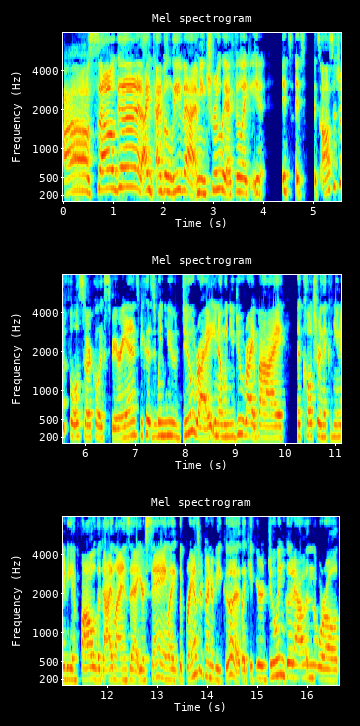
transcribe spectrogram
Oh, so good. I, I believe that. I mean, truly, I feel like it's it's it's all such a full circle experience because when you do right, you know, when you do right by the culture and the community and follow the guidelines that you're saying, like the brands are going to be good. Like if you're doing good out in the world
